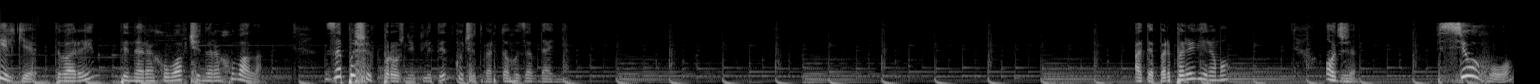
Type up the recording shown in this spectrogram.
Скільки тварин ти нарахував чи нарахувала? Запиши в порожню клітинку четвертого завдання. А тепер перевіримо. Отже, всього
